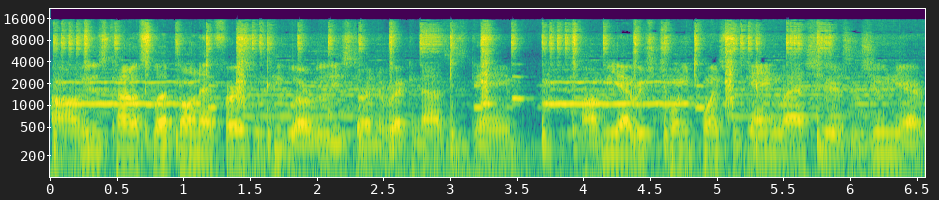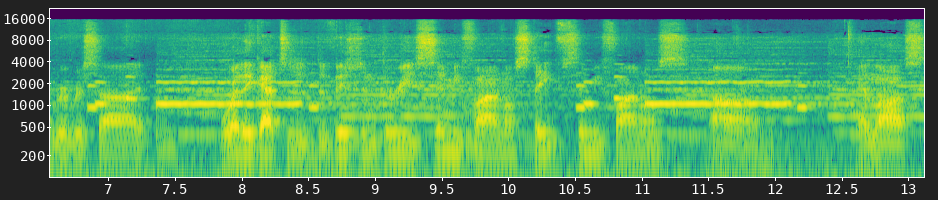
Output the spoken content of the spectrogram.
Um, he was kind of slept on at first, but people are really starting to recognize his game. Um, he averaged 20 points per game last year as a junior at Riverside, where they got to the Division Three semifinals, state semifinals, um, and lost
